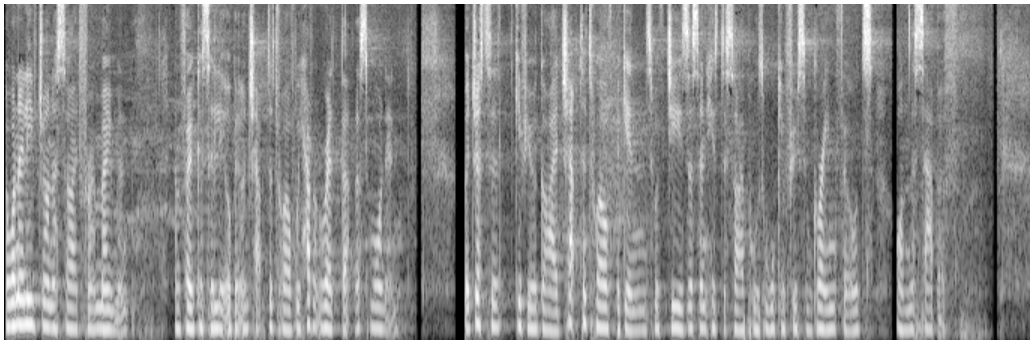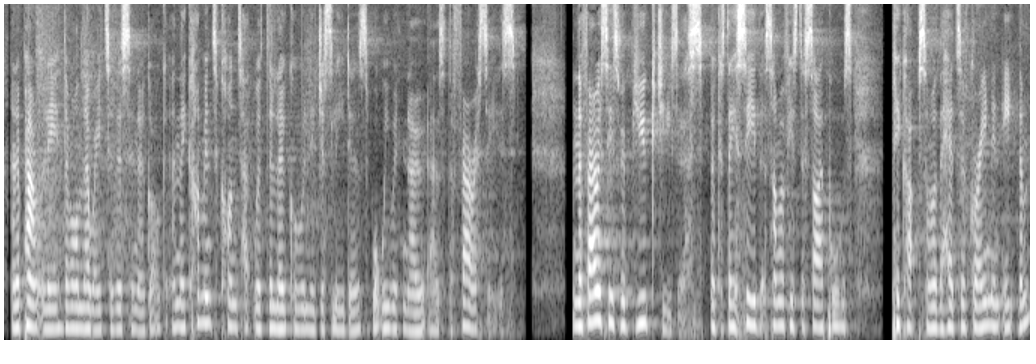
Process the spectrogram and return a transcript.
I want to leave John aside for a moment and focus a little bit on chapter 12. We haven't read that this morning. But just to give you a guide, chapter 12 begins with Jesus and his disciples walking through some grain fields on the Sabbath. And apparently, they're on their way to the synagogue and they come into contact with the local religious leaders, what we would know as the Pharisees. And the Pharisees rebuke Jesus because they see that some of his disciples pick up some of the heads of grain and eat them.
